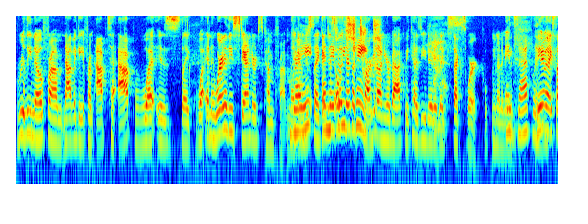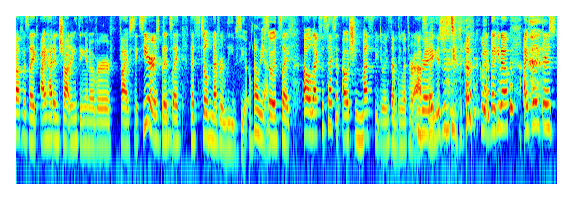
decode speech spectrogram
really know from navigate from app to app what is like what and where do these standards come from like i'm just like i just feel like there's change. a target on your back because you did it like sex work you know what i mean Exactly. and even myself was like i hadn't shot anything in over five six years but it's like that still never leaves you Oh, yeah. so it's like oh alexis texas oh she must be doing something with her ass Right. like it's just but you know i feel like there's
